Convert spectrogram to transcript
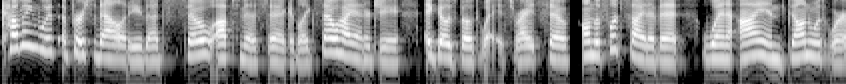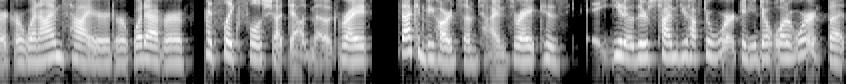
coming with a personality that's so optimistic and like so high energy, it goes both ways, right? So, on the flip side of it, when I am done with work or when I'm tired or whatever, it's like full shutdown mode, right? that can be hard sometimes, right? Because, eh, you know, there's times you have to work and you don't want to work, but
